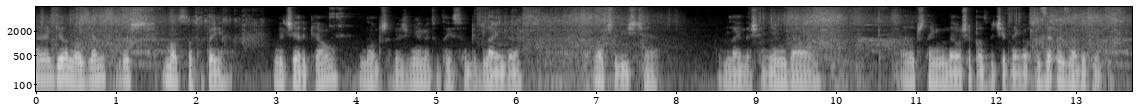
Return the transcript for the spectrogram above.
e, Geonosian dość mocno tutaj wycierpiał. Dobrze, weźmiemy tutaj sobie blinda. No oczywiście blinda się nie udało, ale przynajmniej udało się pozbyć jednego z zawodników.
